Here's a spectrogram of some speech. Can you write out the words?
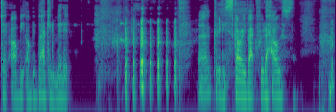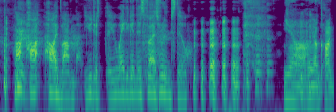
can, I'll be I'll be back in a minute. Uh, quickly scurry back through the house. hi, hi, hi, bum. You just are you waiting in this first room still? Yeah, I mean, I, I,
